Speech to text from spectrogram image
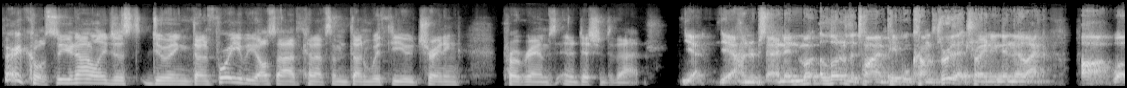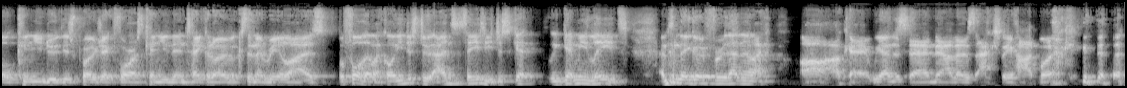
Very cool. So you're not only just doing done for you, but you also have kind of some done with you training programs in addition to that. Yeah, yeah, hundred percent. And then a lot of the time, people come through that training, and they're like, "Oh, well, can you do this project for us? Can you then take it over?" Because then they realize before they're like, "Oh, you just do ads; it's easy. Just get get me leads." And then they go through that, and they're like, "Oh, okay, we understand now. That is actually hard work."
